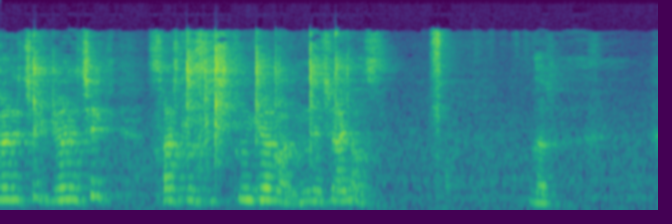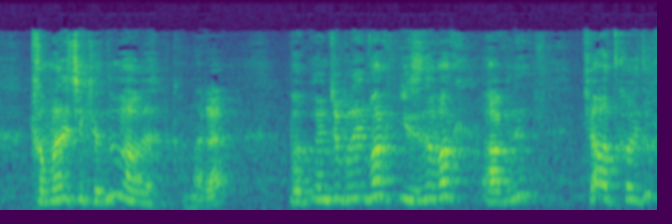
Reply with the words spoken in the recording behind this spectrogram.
böyle çek, böyle çek. Saçla sıçtığını gör bak. Millet şahit olsun. Dur. Kamerayı çekiyorsun değil mi abi? Kamera. Bak önce buraya bak, yüzüne bak abinin. Kağıt koyduk.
